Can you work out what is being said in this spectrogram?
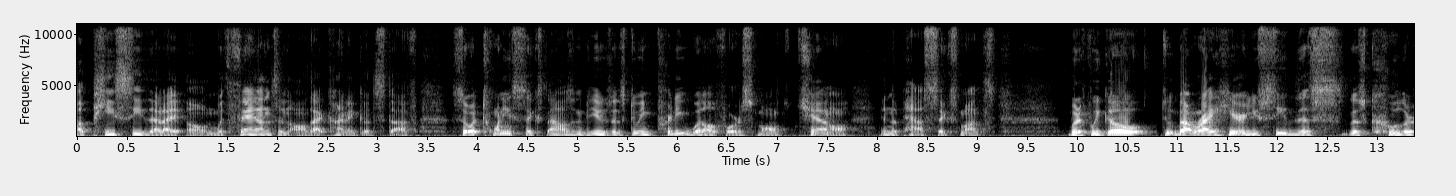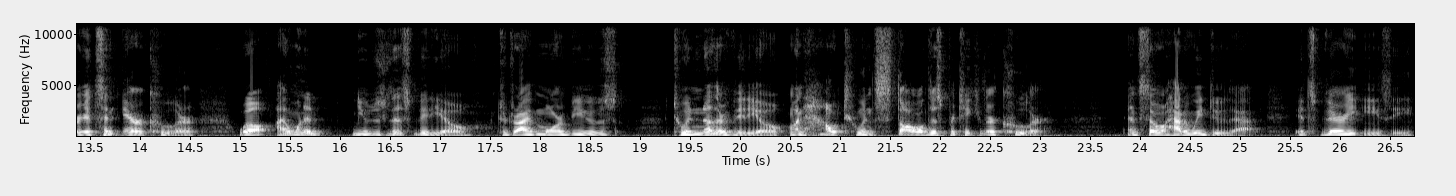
a PC that I own with fans and all that kind of good stuff. So at 26,000 views, it's doing pretty well for a small channel in the past six months. But if we go to about right here, you see this, this cooler, it's an air cooler. Well, I want to use this video to drive more views to another video on how to install this particular cooler. And so how do we do that? It's very easy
